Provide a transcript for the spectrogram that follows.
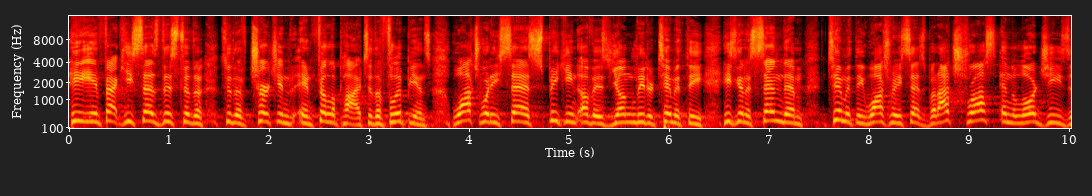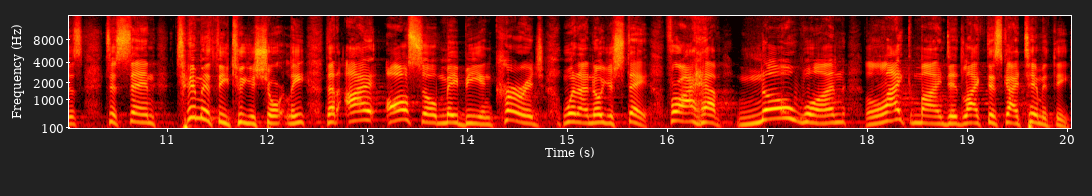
He, in fact, he says this to the, to the church in, in Philippi, to the Philippians. Watch what he says, speaking of his young leader, Timothy. He's going to send them, Timothy, watch what he says. But I trust in the Lord Jesus to send Timothy to you that I also may be encouraged when I know your state. For I have no one like minded like this guy Timothy,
